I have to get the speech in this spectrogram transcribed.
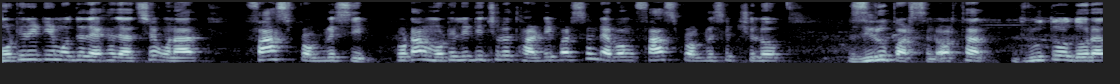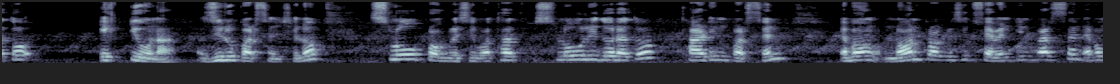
মোটিলিটির মধ্যে দেখা যাচ্ছে ওনার ফার্স্ট প্রগ্রেসিভ, টোটাল মোটিলিটি ছিল থার্টি পার্সেন্ট এবং ফার্স্ট প্রগ্রেসিভ ছিল জিরো পার্সেন্ট। অর্থাৎ দ্রুত দৌড়াতো একটিও না, জিরো পার্সেন্ট ছিল। স্লো প্রগ্রেসিভ অর্থাৎ স্লোলি দৌড়াতো থার্টিন পার্সেন্ট এবং নন প্রগ্রেসিভ সেভেন্টিন পার্সেন্ট এবং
